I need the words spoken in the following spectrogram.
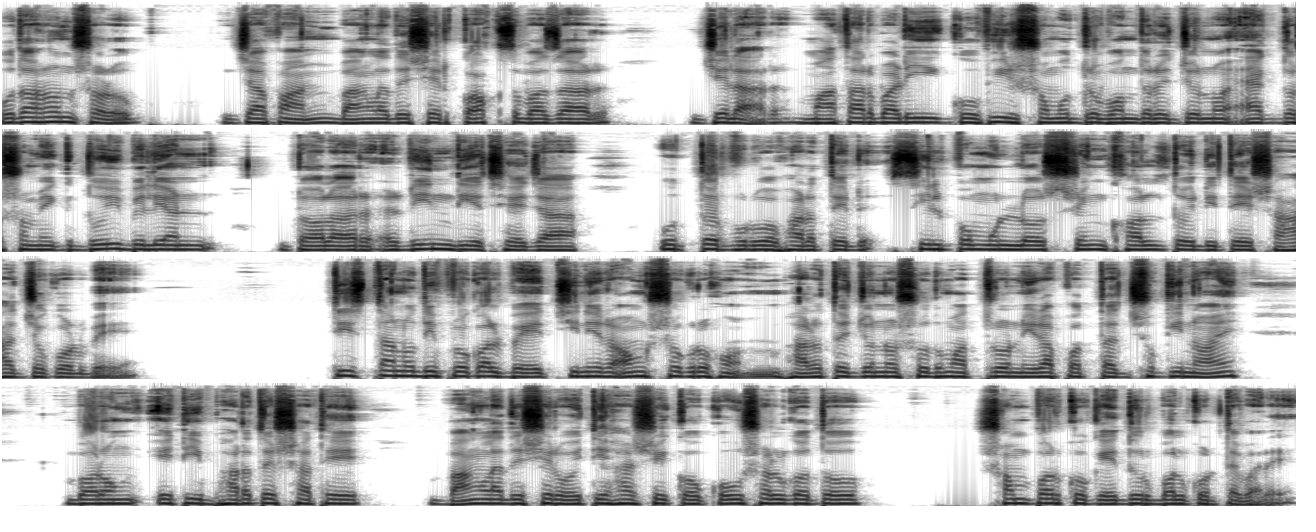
উদাহরণস্বরূপ, জাপান বাংলাদেশের কক্সবাজার জেলার মাতারবাড়ি গভীর সমুদ্র বন্দরের জন্য এক দশমিক দুই বিলিয়ন ডলার ঋণ দিয়েছে, যা উত্তর পূর্ব ভারতের শিল্পমূল্য শৃঙ্খল তৈরিতে সাহায্য করবে। তিস্তা নদী প্রকল্পে চীনের অংশগ্রহণ ভারতের জন্য শুধুমাত্র নিরাপত্তার ঝুঁকি নয়, বরং এটি ভারতের সাথে বাংলাদেশের ঐতিহাসিক ও কৌশলগত সম্পর্ককে দুর্বল করতে পারে।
